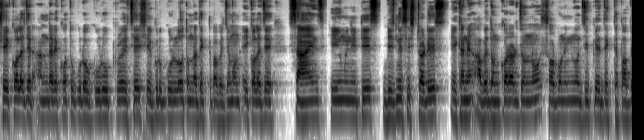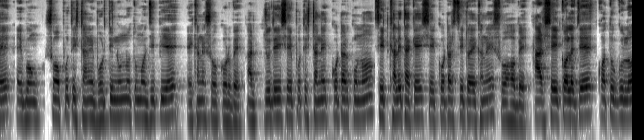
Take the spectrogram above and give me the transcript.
সেই কলেজের আন্ডারে কতগুলো গ্রুপ রয়েছে সেই গ্রুপগুলো তোমরা দেখতে পাবে। যেমন এই কলেজে সায়েন্স, হিউম্যানিটিস, বিজনেস স্টাডিজ এখানে আবেদন করার জন্য সর্বনিম্ন জিপিএ দেখতে পাবে এবং স্বপ্রতিষ্ঠানের ভর্তি ন্যূনতম জিপিএ এখানে শো করবে। আর যদি সেই প্রতিষ্ঠানে কোটার কোনো সিট খালি থাকে, সেই কোটার সিটও এখানে শো হবে। আর সেই কলেজে কতগুলো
